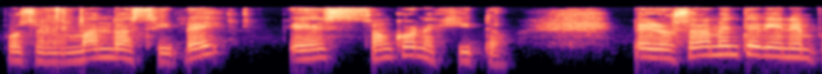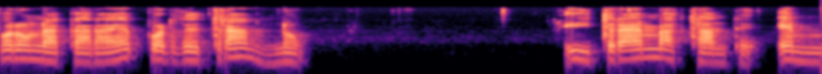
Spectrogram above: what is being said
pues se los mando así, ¿veis? Es, son conejitos. Pero solamente vienen por una cara, ¿eh? Por detrás no. Y traen bastante. En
